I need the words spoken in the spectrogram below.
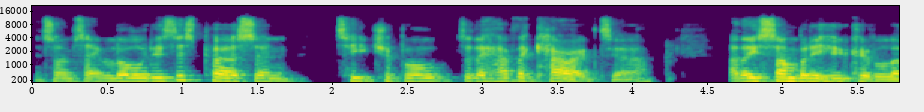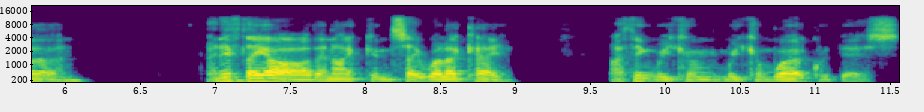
And so I'm saying, Lord, is this person teachable? Do they have the character? Are they somebody who could learn? And if they are, then I can say, well, okay, I think we can we can work with this.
